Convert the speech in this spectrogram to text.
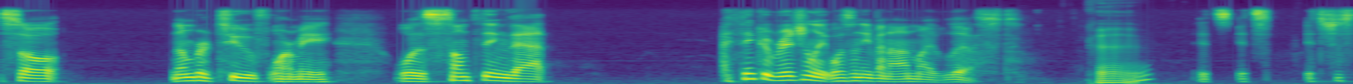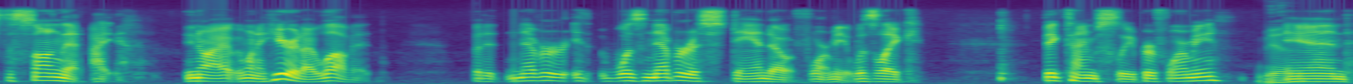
So number two for me was something that I think originally it wasn't even on my list. Okay. It's it's it's just a song that I you know, I when I hear it I love it. But it never it was never a standout for me. It was like big time sleeper for me. Yeah. And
